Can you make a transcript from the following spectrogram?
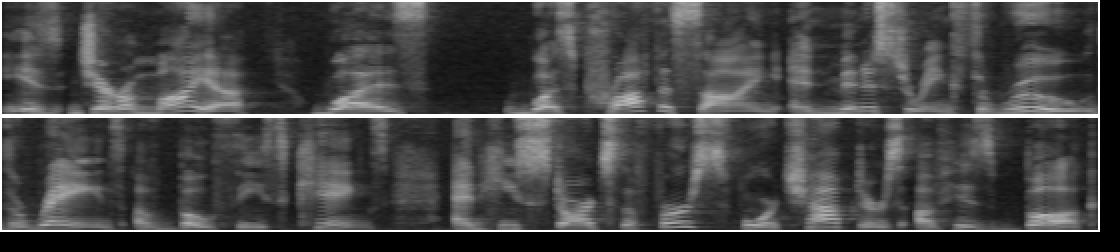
is Jeremiah was was prophesying and ministering through the reigns of both these kings. And he starts the first four chapters of his book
